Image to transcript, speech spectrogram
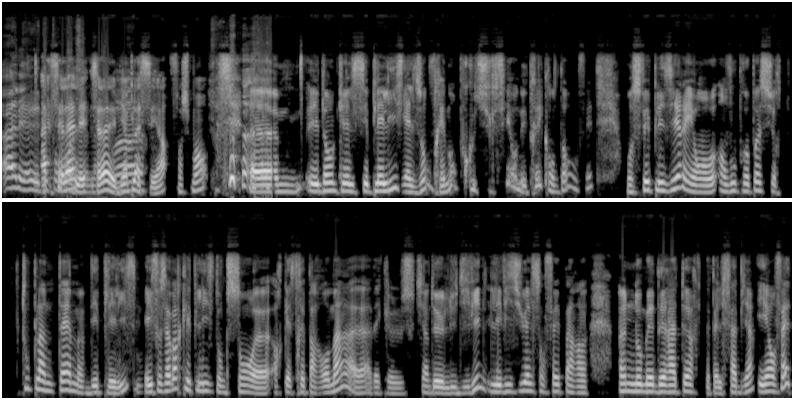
allez, allez. Ah, celle-là, elle, est, celle-là, elle est bien placée, hein, franchement. euh, et donc, elles, ces playlists, elles ont vraiment beaucoup de succès. On est très contents, en fait. On se fait plaisir et on, on vous propose sur tout plein de thèmes des playlists. Et il faut savoir que les playlists donc sont euh, orchestrées par Romain euh, avec le soutien de Ludivine. Les visuels sont faits par un, un de nos modérateurs qui s'appelle Fabien. Et en fait,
